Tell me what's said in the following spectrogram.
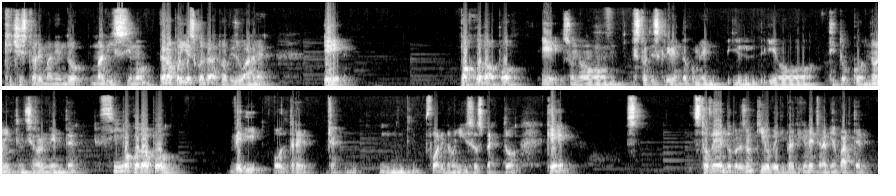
che ci sto rimanendo malissimo, però poi esco dalla tua visuale e poco dopo, e sono, sto descrivendo come il, il, io ti tocco non intenzionalmente, sì. poco dopo vedi oltre, cioè mh, fuori da ogni sospetto, che sto vedendo preso anch'io, vedi praticamente la mia parte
